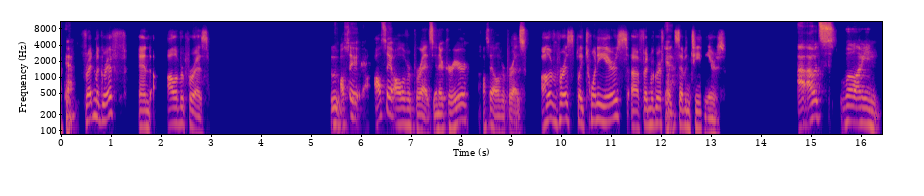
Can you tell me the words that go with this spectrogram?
Okay. Fred McGriff and Oliver Perez. Ooh. I'll say I'll say Oliver Perez in their career. I'll say Oliver Perez. Oliver Perez played 20 years. Uh, Fred McGriff yeah. played 17 years. I, I would. Well, I mean,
